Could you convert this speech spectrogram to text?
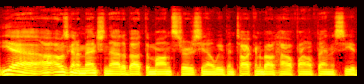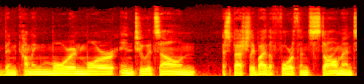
Yeah, I, was going to mention that about the monsters. You know, we've been talking about how Final Fantasy had been coming more and more into its own, especially by the fourth installment,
